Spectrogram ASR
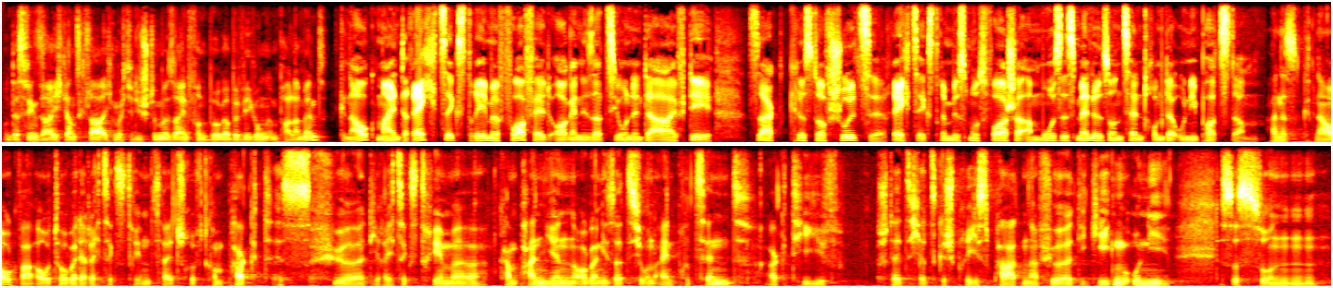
Und deswegen sage ich ganz klar, ich möchte die Stimme sein von Bürgerbewegungen im Parlament. Gnauk meint rechtsextreme Vorfeldorganisationen der AfD, sagt Christoph Schulze, Rechtsextremismusforscher am Moses-Mendelssohn-Zentrum der Uni Potsdam. Hannes Gnauk war Autor bei der rechtsextremen Zeitschrift Kompakt, ist für die rechtsextreme Kampagnenorganisation 1% aktiv, stellt sich als Gesprächspartner für die Gegenuni. Das ist so ein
